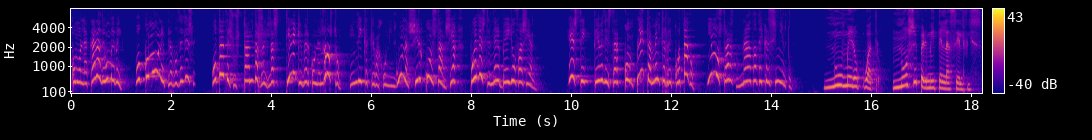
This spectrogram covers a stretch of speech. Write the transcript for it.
como la cara de un bebé o como un empleado de Disney. Otra de sus tantas reglas tiene que ver con el rostro. Indica que bajo ninguna circunstancia puedes tener vello facial. Este debe de estar completamente recortado y mostrar nada de crecimiento. Número 4 no se permiten las selfies.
